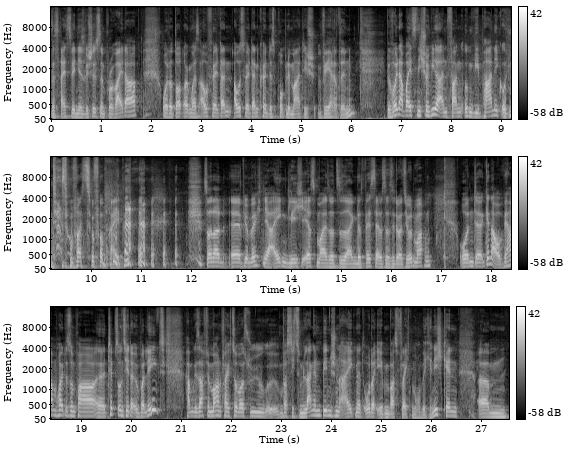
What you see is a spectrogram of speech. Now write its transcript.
Das heißt, wenn ihr einen beschissenen Provider habt oder dort irgendwas auffällt, dann, ausfällt, dann könnte es problematisch werden. Wir wollen aber jetzt nicht schon wieder anfangen, irgendwie Panik und sowas zu verbreiten, sondern äh, wir möchten ja eigentlich erstmal sozusagen das Beste aus der Situation machen. Und äh, genau, wir haben heute so ein paar äh, Tipps uns jeder überlegt, haben gesagt, wir machen vielleicht sowas, äh, was sich zum langen Bingen eignet oder eben was vielleicht noch welche nicht kennen. Ähm,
